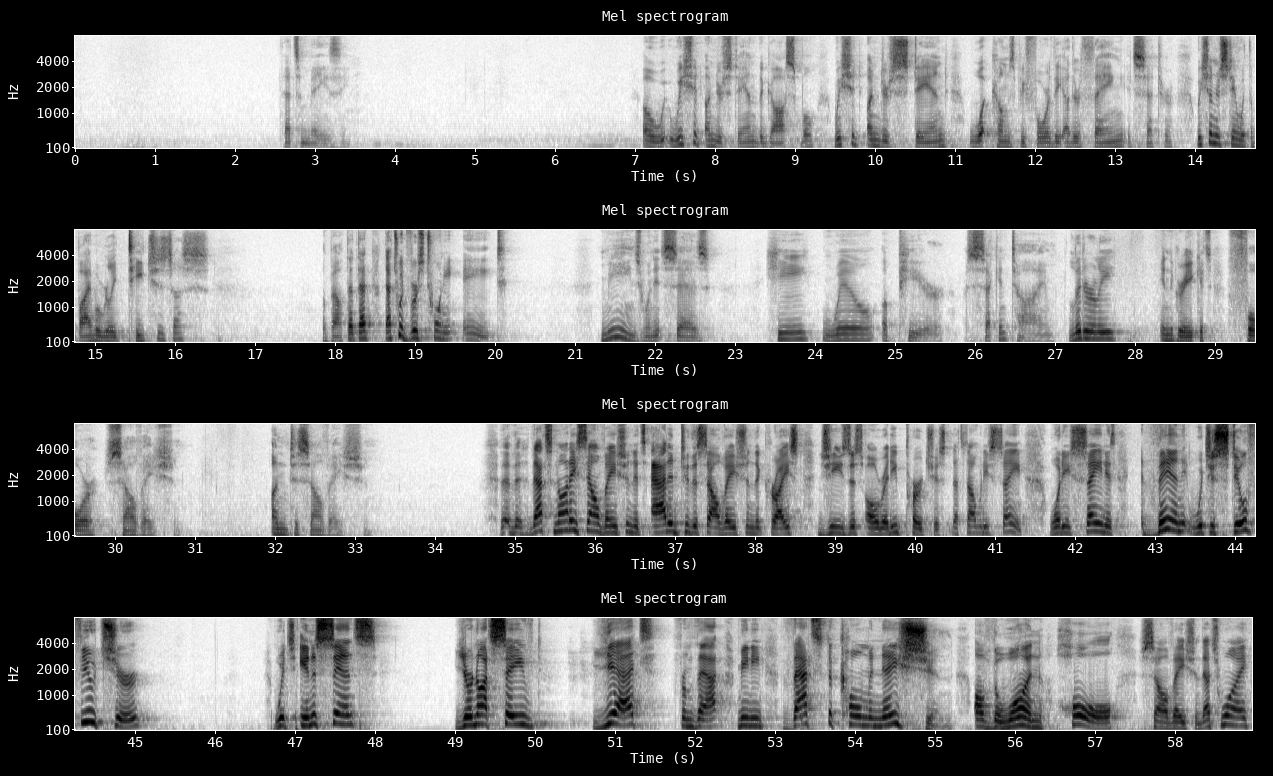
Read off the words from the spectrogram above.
That's amazing. Oh, we should understand the gospel. We should understand what comes before the other thing, etc. We should understand what the Bible really teaches us about that. that that's what verse 28 means when it says, He will appear a second time. Literally, in the Greek, it's for salvation, unto salvation. That's not a salvation that's added to the salvation that Christ Jesus already purchased. That's not what he's saying. What he's saying is, then, which is still future, which in a sense, you're not saved yet from that, meaning that's the culmination of the one whole salvation. That's why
